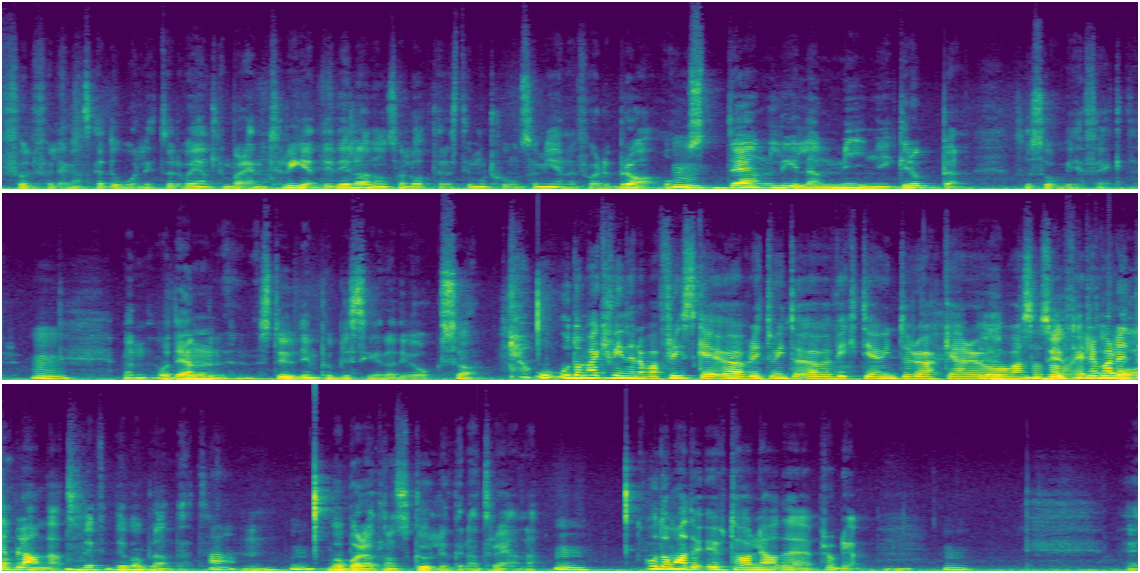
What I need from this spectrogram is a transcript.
fullfölja ganska dåligt. Och det var egentligen bara en tredjedel av de som lottades till motion som genomförde bra. Och hos mm. den lilla minigruppen så såg vi effekter. Mm. Men, och den studien publicerade vi också. Och, och, de här kvinnorna var friska i övrigt och inte överviktiga och inte rökare och massa sånt? Eller var det inte blandat? Det, det var blandat. Ja. Mm. Mm. Det var bara att de skulle kunna träna. Mm. Och de hade uttalade problem? Eh,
